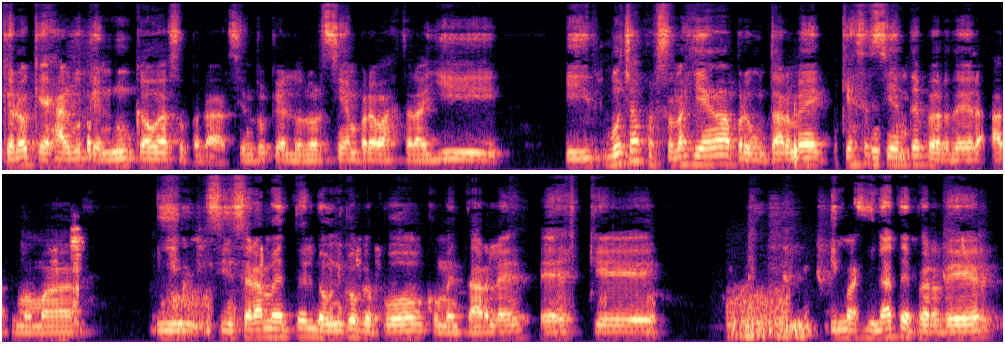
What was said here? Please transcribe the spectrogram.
creo que es algo que nunca voy a superar. Siento que el dolor siempre va a estar allí y muchas personas llegan a preguntarme qué se siente perder a tu mamá. Y sinceramente lo único que puedo comentarles es que imagínate perder,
